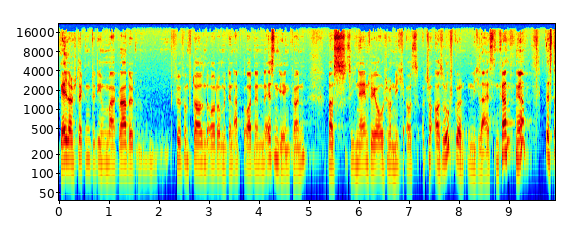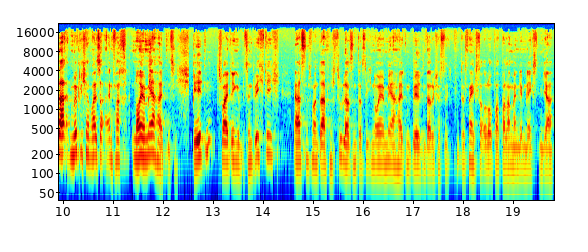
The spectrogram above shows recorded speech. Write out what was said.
Gelder stecken, die man gerade für 5000 Euro mit den Abgeordneten essen gehen können, was sich eine NGO schon nicht aus, schon aus Rufgründen nicht leisten kann, ja, dass da möglicherweise einfach neue Mehrheiten sich bilden. Zwei Dinge sind wichtig. Erstens, man darf nicht zulassen, dass sich neue Mehrheiten bilden, dadurch, dass das nächste Europaparlament im nächsten Jahr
